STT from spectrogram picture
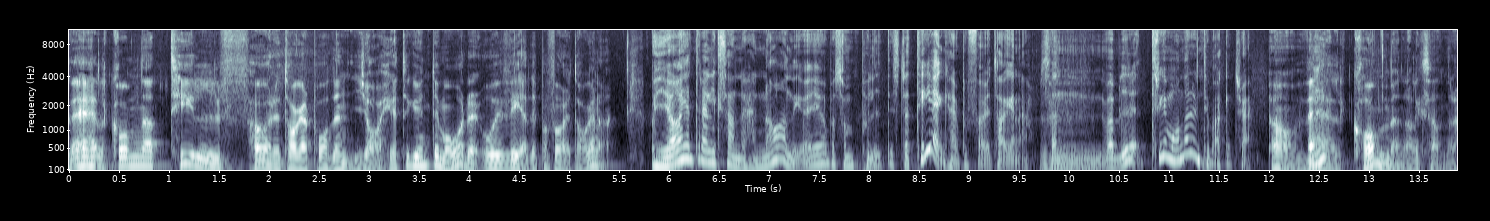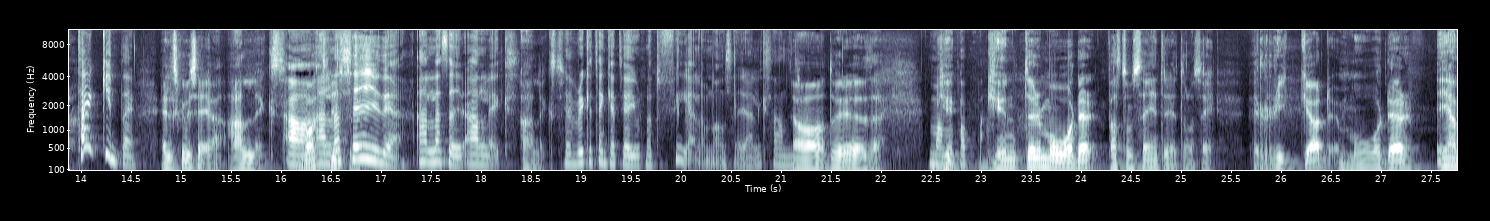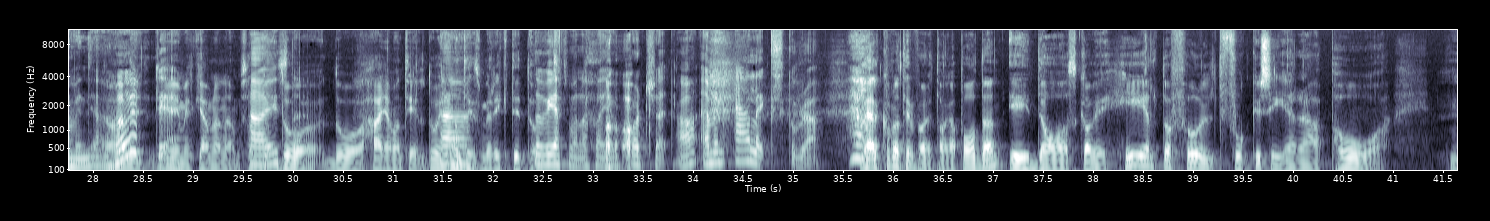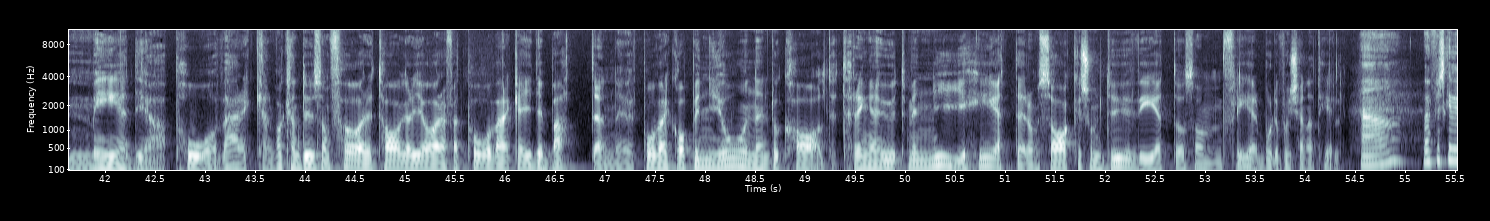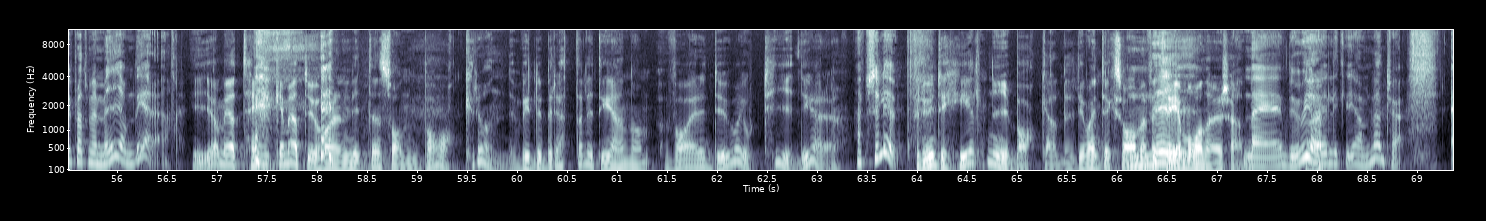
Välkomna till Företagarpodden. Jag heter Günther Mårder och är vd på Företagarna. Och jag heter Alexandra Hernadi och jag jobbar som politisk strateg här på Företagarna. Sen, mm. vad blir det, tre månader tillbaka tror jag. Ja, välkommen mm. Alexandra. Tack inte. Eller ska vi säga Alex? Ja, Var alla säger ju det. Alla säger Alex. Alex. Jag brukar tänka att jag har gjort något fel om någon säger Alexandra. Ja, då är det så här. Mamma och pappa. Günther Mårder, fast de säger inte det utan de säger Rickard Mårder. Ja men jag har ja, hört det. Det är mitt gamla namn. Så ja, då, då, då hajar man till. Då är det ja, någonting som är riktigt dumt. Då vet man att man gjort bort sig. Ja, men Alex går bra. Välkomna till Företagarpodden. Idag ska vi helt och fullt fokusera på media, påverkan. Vad kan du som företagare göra för att påverka i debatten? Eh, påverka opinionen lokalt. Tränga ut med nyheter om saker som du vet och som fler borde få känna till. Ja, varför ska vi prata med mig om det då? Ja, men jag tänker mig att du har en liten sån bakgrund. Vill du berätta lite grann om vad är det du har gjort tidigare? Absolut. För du är inte helt nybakad. Det var inte examen nej. för tre månader sedan. Nej, du och jag är lika gamla tror jag.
